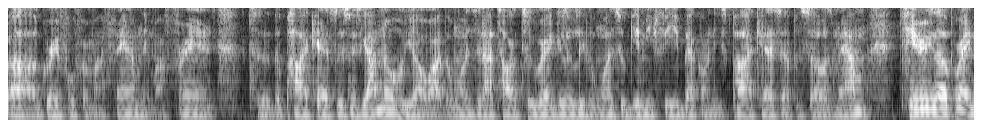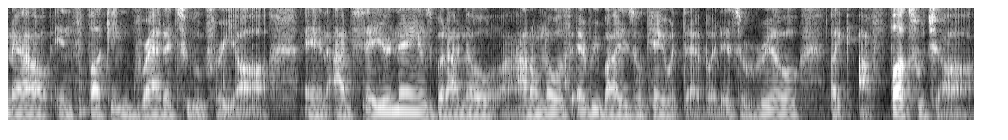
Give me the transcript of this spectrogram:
uh, grateful for my family, my friends, to the podcast listeners. Y'all know who y'all are, the ones that I talk to regularly, the ones who give me feedback on these podcast episodes. Man, I'm tearing up right now in fucking gratitude for y'all. And I'd say your names, but I know I don't know if everybody's okay with that. But it's a real like I fucks with y'all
